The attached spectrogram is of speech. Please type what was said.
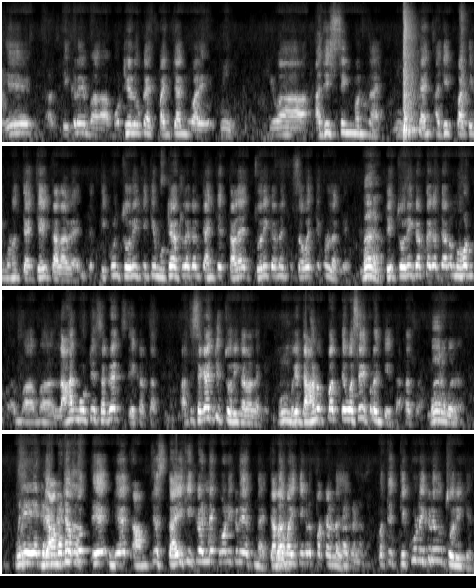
हे तिकडे मोठे लोक आहेत पंचांगवाळे. किंवा अजित सिंग म्हणून आहे. अजित पाटील म्हणून त्यांचेही तलावे आहेत. तर तिकडून चोरी किती मोठे असलं तर त्यांचे तळ्या चोरी करण्याची सवय तिकडून लागते बरं. ते चोरी करता करता त्याला मोहन लहान मोठे सगळेच हे करतात. आता सगळ्यांचीच चोरी करायला लागेल. म्हणजे डहाणू पद ते वसईपर्यंत येतात असं. बरं बरं. म्हणजे एक म्हणजे हे जे आमचे स्थायिक इकडले कोण इकडे येत नाही त्याला. माहिती इकडे पकडलं जाईल. पण ते तिकून इकडे येऊन चोरी केली.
